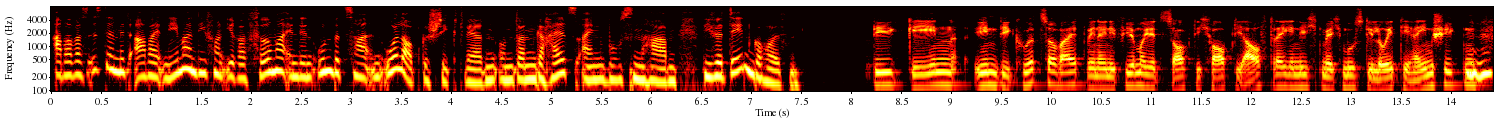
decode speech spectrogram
Aber was ist denn mit Arbeitnehmern, die von ihrer Firma in den unbezahlten Urlaub geschickt werden und dann Gehaltseinbußen haben? Wie wird denen geholfen? Die gehen in die Kurzarbeit. Wenn eine Firma jetzt sagt, ich habe die Aufträge nicht mehr, ich muss die Leute heimschicken, mhm.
